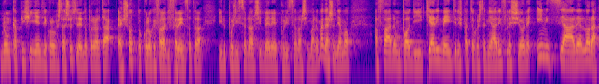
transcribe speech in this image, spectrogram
non capisci niente di quello che sta succedendo, però in realtà è sotto quello che fa la differenza tra il posizionarsi bene e il posizionarsi male. Ma adesso andiamo a fare un po' di chiarimenti rispetto a questa mia riflessione iniziale. Allora,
